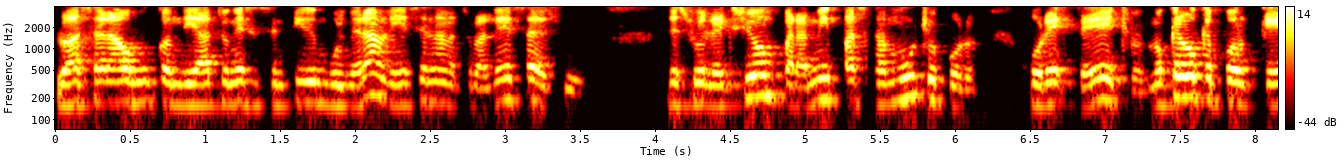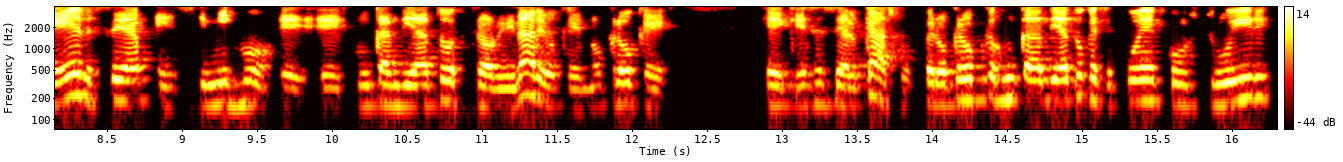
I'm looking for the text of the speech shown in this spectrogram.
lo hace a un candidato en ese sentido invulnerable y esa es la naturaleza de su, de su elección, para mí pasa mucho por, por este hecho. No creo que porque él sea en sí mismo eh, eh, un candidato extraordinario, que no creo que, que, ese sea el caso, pero creo que es un candidato que se puede construir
